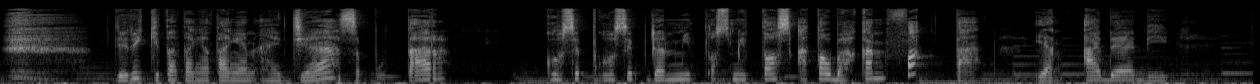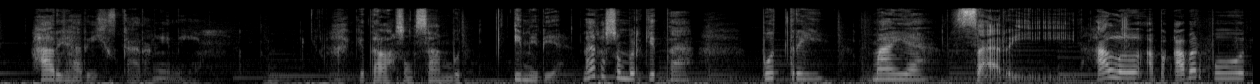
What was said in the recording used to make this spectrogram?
jadi kita tanya-tanyain aja seputar gosip-gosip dan mitos-mitos atau bahkan fakta yang ada di hari-hari sekarang ini. Kita langsung sambut. Ini dia narasumber kita, Putri Maya Sari. Halo, apa kabar Put?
